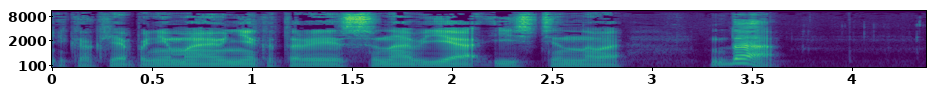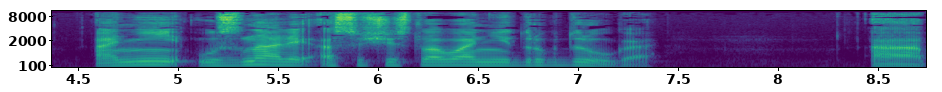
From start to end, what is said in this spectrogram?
И, как я понимаю, некоторые сыновья истинного... Да, они узнали о существовании друг друга. А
